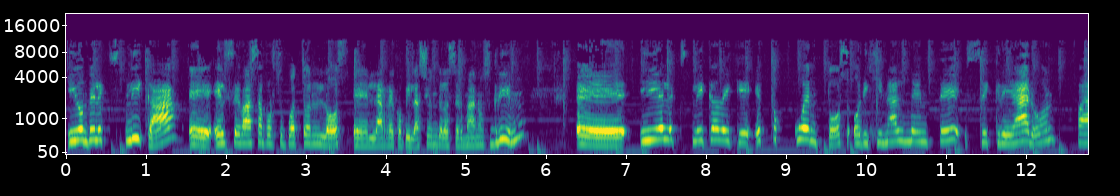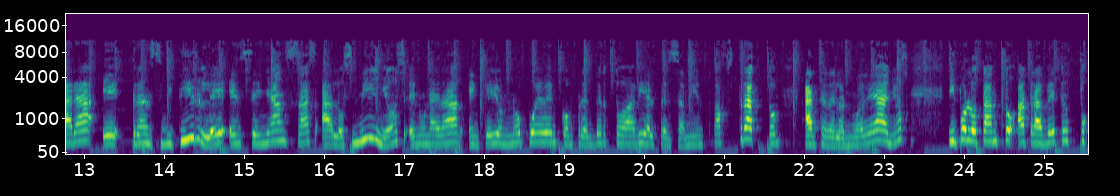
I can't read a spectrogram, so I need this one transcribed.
y donde él explica, eh, él se basa por supuesto en, los, en la recopilación de los hermanos Grimm, eh, y él explica de que estos cuentos originalmente se crearon para eh, transmitirle enseñanzas a los niños en una edad en que ellos no pueden comprender todavía el pensamiento abstracto antes de los nueve años. Y por lo tanto a través de estos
